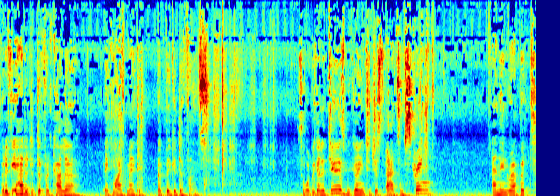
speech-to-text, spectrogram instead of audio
But if you had it a different color, it might make a, a bigger difference. So what we're going to do is we're going to just add some string and then wrap it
